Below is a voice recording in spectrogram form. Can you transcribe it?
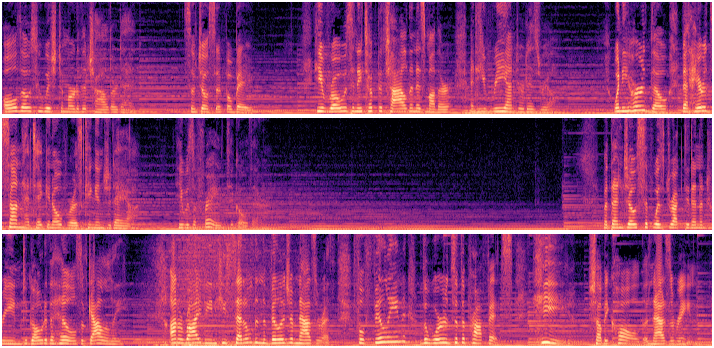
All those who wish to murder the child are dead. So Joseph obeyed. He arose and he took the child and his mother, and he re entered Israel. When he heard, though, that Herod's son had taken over as king in Judea, he was afraid to go there. But then Joseph was directed in a dream to go to the hills of Galilee. On arriving, he settled in the village of Nazareth, fulfilling the words of the prophets He shall be called a Nazarene.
